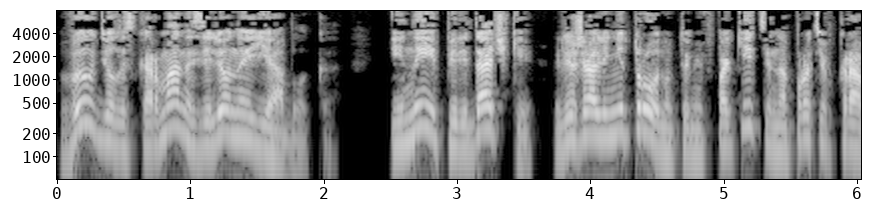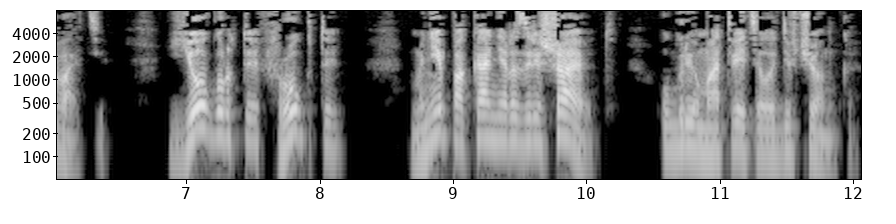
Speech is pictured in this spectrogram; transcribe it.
Выудил из кармана зеленое яблоко. Иные передачки лежали нетронутыми в пакете напротив кровати. Йогурты, фрукты. Мне пока не разрешают, угрюмо ответила девчонка.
